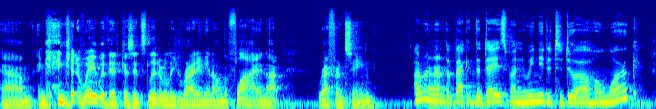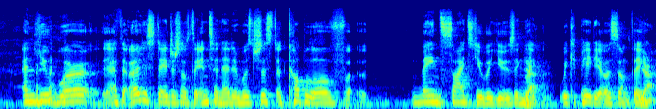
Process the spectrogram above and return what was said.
um, and can get away with it because it's literally writing it on the fly and not referencing. I remember uh, back in the days when we needed to do our homework and you were at the early stages of the internet it was just a couple of main sites you were using, yeah. like Wikipedia or something. Yeah.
